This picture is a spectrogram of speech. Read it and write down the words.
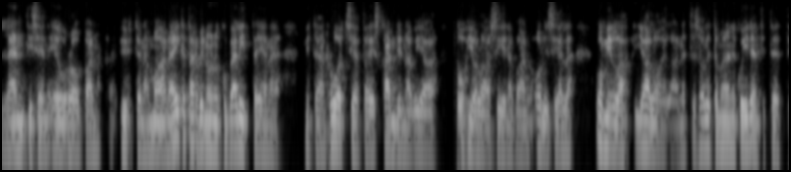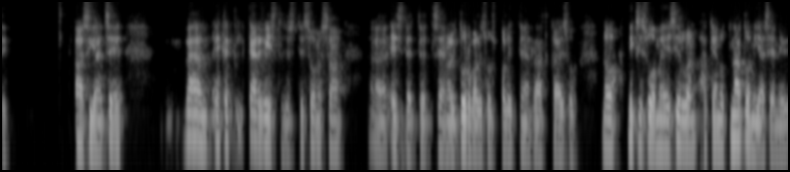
läntisen Euroopan yhtenä maana, eikä tarvinnut niin kuin välittäjänä mitään Ruotsia tai Skandinaviaa, Pohjolaa siinä, vaan oli siellä omilla jaloillaan. Että se oli tämmöinen niin kuin identiteetti asia, että se vähän ehkä kärjistetysti Suomessa on esitetty, että sehän oli turvallisuuspoliittinen ratkaisu. No, miksi Suomi ei silloin hakenut Naton jäseny,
